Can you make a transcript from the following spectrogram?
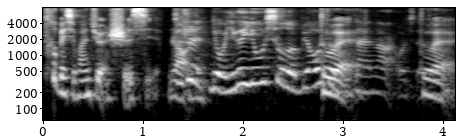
特别喜欢卷实习？就是有一个优秀的标准在那儿，我觉得。对，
